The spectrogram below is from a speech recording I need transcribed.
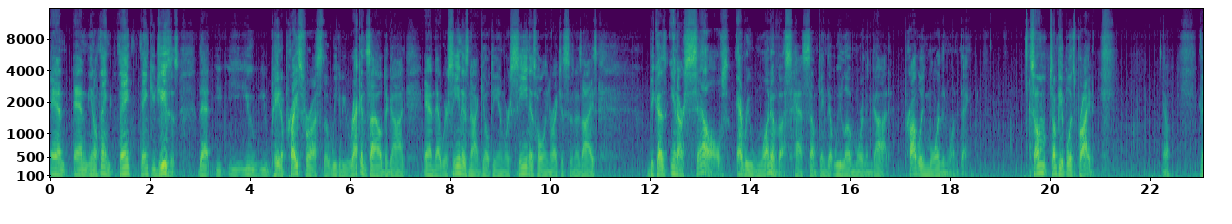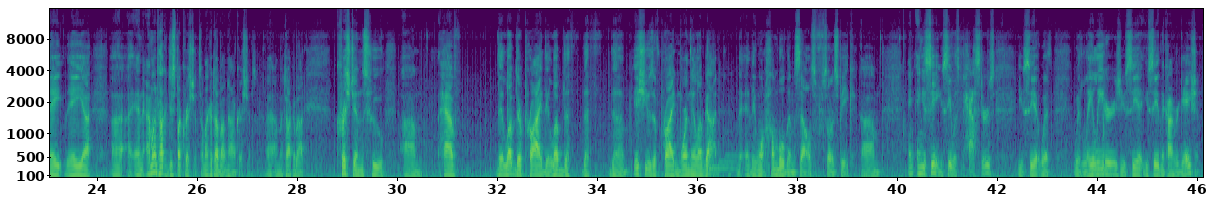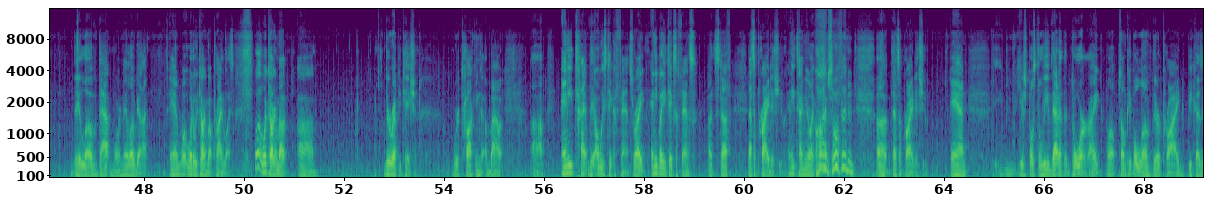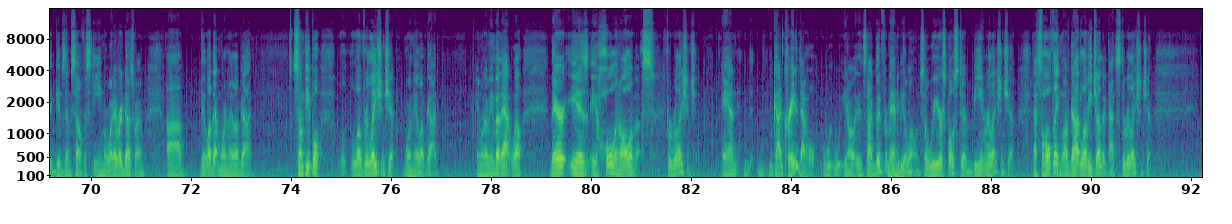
And and you know, thank thank thank you, Jesus, that you, you paid a price for us that we can be reconciled to God and that we're seen as not guilty and we're seen as holy and righteous in his eyes because in ourselves, every one of us has something that we love more than God, probably more than one thing. Some some people it's pride. You know, they they uh, uh, and I'm going to talk just about Christians. I'm not going to talk about non-Christians. Uh, I'm going to talk about Christians who um, have they love their pride. They love the the the issues of pride more than they love God. They, they won't humble themselves, so to speak. Um, and, and you see it. You see it with pastors. You see it with with lay leaders. You see it. You see it in the congregation. They love that more than they love God. And what, what are we talking about pride wise? Well, we're talking about uh, their reputation. We're talking about uh, any time they always take offense, right? Anybody takes offense uh, stuff, that's a pride issue. Anytime you're like, oh, I'm so offended, uh, that's a pride issue. And you're supposed to leave that at the door, right? Well, some people love their pride because it gives them self esteem or whatever it does for them. Uh, they love that more than they love God. Some people love relationship more than they love God. And what I mean by that, well, there is a hole in all of us for relationship. And God created that hole. You know, it's not good for man to be alone. So we are supposed to be in relationship. That's the whole thing. Love God, love each other. That's the relationship.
